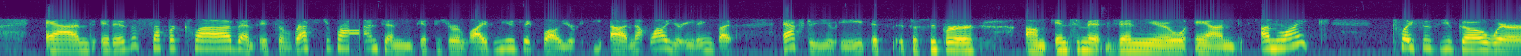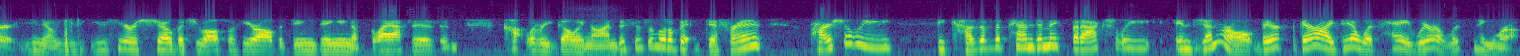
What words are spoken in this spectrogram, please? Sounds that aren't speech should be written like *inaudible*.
and it is a supper club, and it's a restaurant, and you get to hear live music while you're uh, not while you're eating, but after you eat. It's it's a super um, intimate venue, and unlike places you go where you know you you hear a show, but you also hear all the ding dinging of glasses and cutlery going on. This is a little bit different, partially because of the pandemic, but actually in general, their their idea was, hey, we're a listening room,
